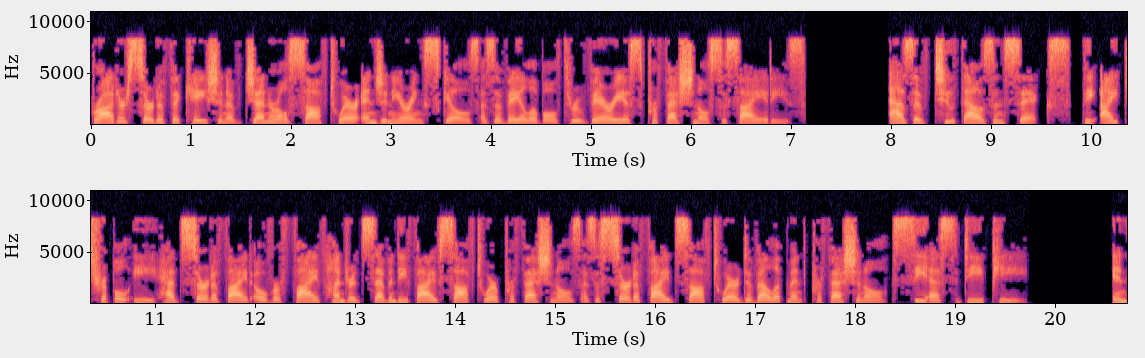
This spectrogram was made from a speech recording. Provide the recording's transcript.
Broader certification of general software engineering skills is available through various professional societies. As of 2006, the IEEE had certified over 575 software professionals as a Certified Software Development Professional CSDP. In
